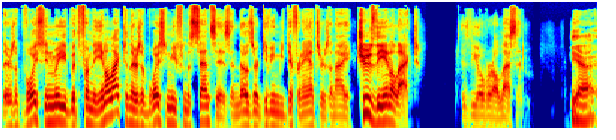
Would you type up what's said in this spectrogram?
there's a voice in me with from the intellect and there's a voice in me from the senses and those are giving me different answers and I choose the intellect is the overall lesson. Yeah,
